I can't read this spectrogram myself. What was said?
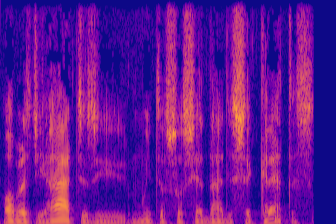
obras de artes e muitas sociedades secretas,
